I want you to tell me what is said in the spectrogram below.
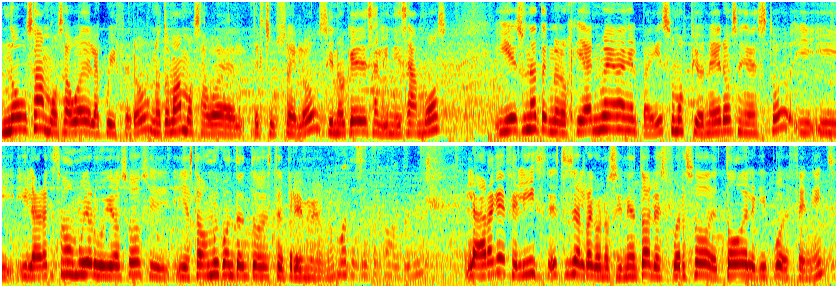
no usamos agua del acuífero, no tomamos agua del, del, subsuelo, sino que desalinizamos y es una tecnología nueva en el país, somos pioneros en esto y, y, y la verdad que estamos muy orgullosos y, y, estamos muy contentos de este premio. ¿no? ¿Cómo te sientes con el premio? La verdad que feliz, esto es el reconocimiento al esfuerzo de todo el equipo de Fénix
